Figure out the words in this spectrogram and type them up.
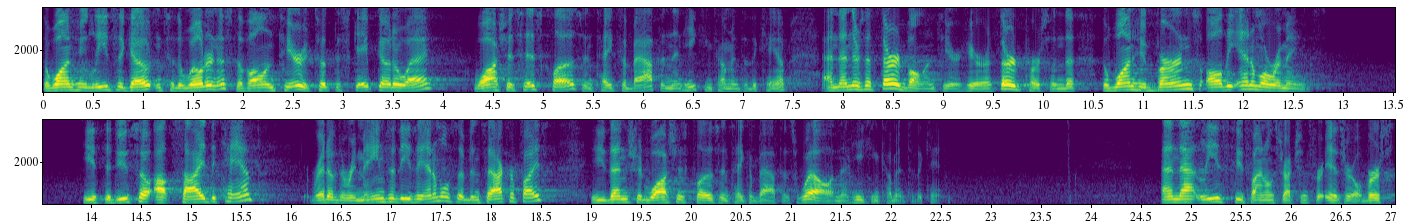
The one who leads the goat into the wilderness, the volunteer who took the scapegoat away, washes his clothes and takes a bath, and then he can come into the camp. And then there's a third volunteer here, a third person, the, the one who burns all the animal remains. He is to do so outside the camp, get rid of the remains of these animals that have been sacrificed, he then should wash his clothes and take a bath as well, and then he can come into the camp. And that leads to final instructions for Israel. Verse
